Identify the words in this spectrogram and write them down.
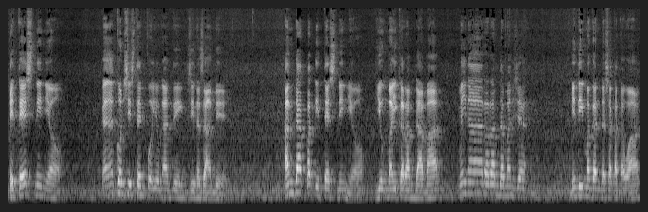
I-test ninyo. Kaya consistent po yung ating sinasabi. Ang dapat i-test ninyo, yung may karamdaman, may nararamdaman siya. Hindi maganda sa katawan.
